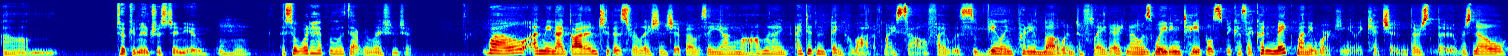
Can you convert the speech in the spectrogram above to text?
um, took an interest in you. Mm-hmm. So what happened with that relationship? Well, I mean, I got into this relationship. I was a young mom, and I, I didn't think a lot of myself. I was Mm-hmm. feeling pretty low and deflated, and I was waiting tables because I couldn't make money working in a kitchen. There's there was no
